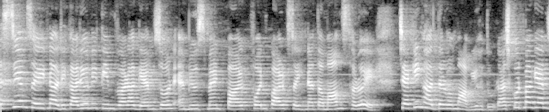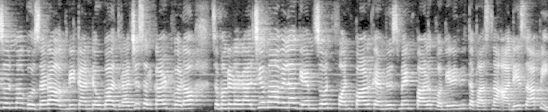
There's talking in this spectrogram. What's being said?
એસડીએમ સહિતના અધિકારીઓની ટીમ દ્વારા game zone amusement park, fun park સહિતના તમામ સ્થળોએ ચેકિંગ હાથ ધરવામાં આવ્યું હતું. રાજકોટમાં ગેમ ઝોનમાં ઘોસારા અગ્નિતાંડવ બાદ રાજ્ય સરકાર દ્વારા સમગ્ર રાજ્યમાં આવેલા game zone, fun park amusement park વગેરેની તપાસના આદેશ આપી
